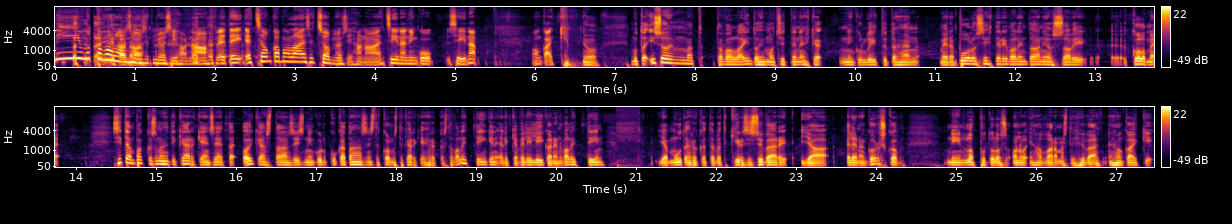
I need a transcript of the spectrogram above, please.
Niin, mutta tavallaan ihanaa. se on sitten myös ihanaa. Et, ei, et se on kamalaa ja sitten se on myös ihanaa. Et siinä, niinku, siinä on kaikki. Joo. Mutta isoimmat tavallaan intohimot sitten ehkä niin kuin liittyy tähän meidän puoluesihteerivalintaan, jossa oli kolme sitä on pakko sanoa heti kärkeen se, että oikeastaan siis niin kuin kuka tahansa niistä kolmesta kärkiehdokkaasta valittiinkin, eli Veli Liikanen valittiin, ja muut ehdokkaat olivat Kirsi Syväri ja Elena Gorskov, niin lopputulos on ihan varmasti hyvä. He on kaikki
